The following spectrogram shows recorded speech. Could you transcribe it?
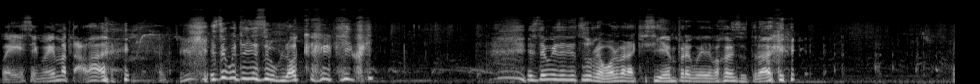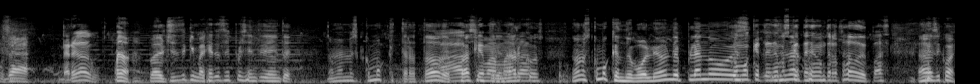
güey, ese güey mataba. Este güey tenía su blog aquí, güey. Este güey tenía su revólver aquí siempre, güey, debajo de su traje. O sea, verga, güey. No, pero el chiste es que imagínate ser presidente y de no mames, ¿cómo que tratado de Ah, paz entre mamada. narcos? No mames, ¿cómo que Nuevo León de plano es- ¿Cómo que tenemos que tener un tratado de paz? Ah, así como,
